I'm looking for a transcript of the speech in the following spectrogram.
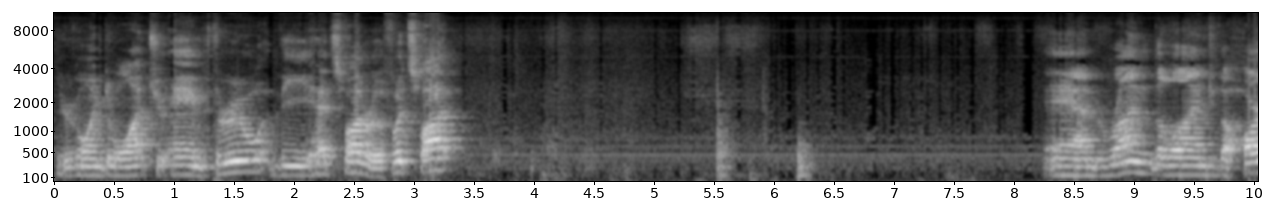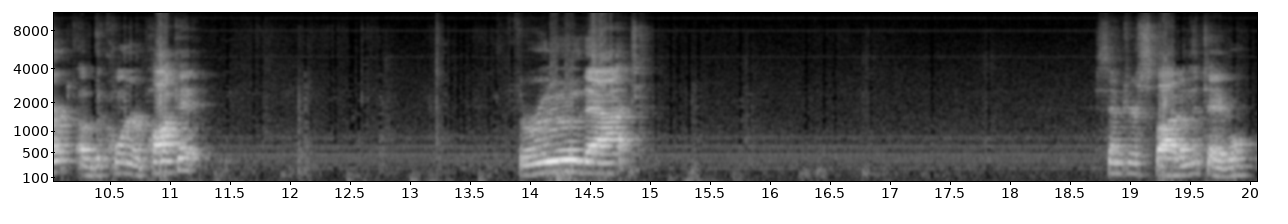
You're going to want to aim through the head spot or the foot spot. And run the line to the heart of the corner pocket through that center spot on the table.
